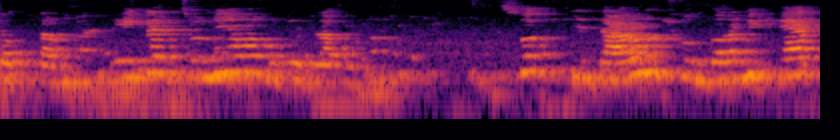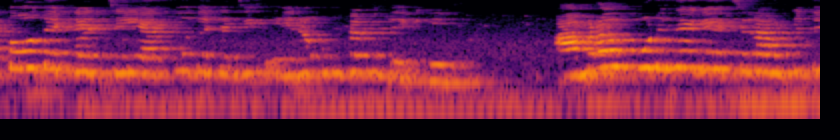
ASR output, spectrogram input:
করতাম না। এইটার জন্যই আমার ভিডিওটা করা। সত্যি দারুণ সুন্দর। আমি এত দেখেছি এত দেখেছি এরকমটা আমি দেখিনি আমরাও পুরীতে গিয়েছিলাম কিন্তু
